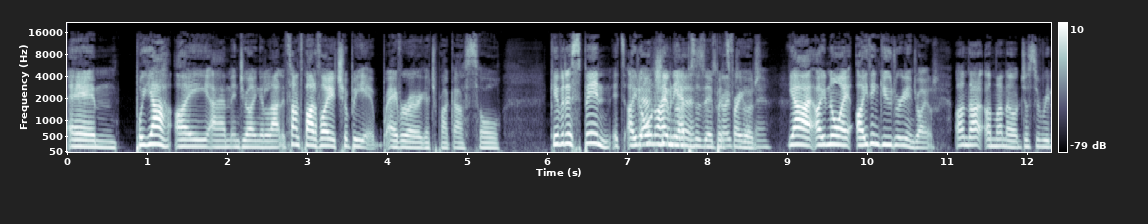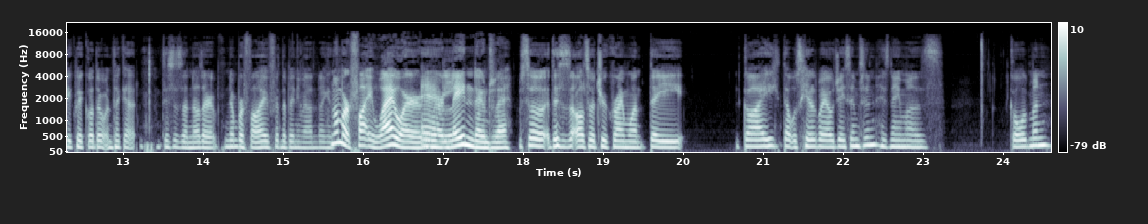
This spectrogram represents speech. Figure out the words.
Um, but yeah, I am enjoying it a lot. It's on Spotify. It should be everywhere you get your podcast. So give it a spin. It's I don't know how many episodes it but it's very good. that now. Yeah, I know. I, I think you'd really enjoy it. On that, on that note, just a really quick other one. Think uh, this is another number five for the Binny Man. Number five. Wow, we're, we're Um, laying down today. So this is also a true crime one. The guy that was killed by O.J. Simpson, his name was Goldman.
